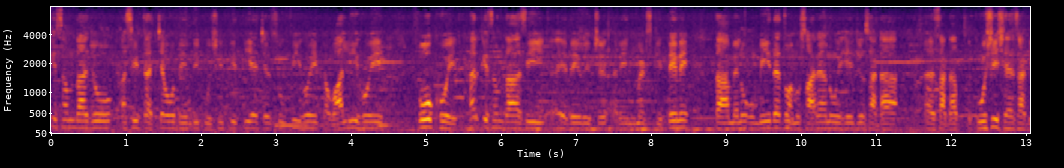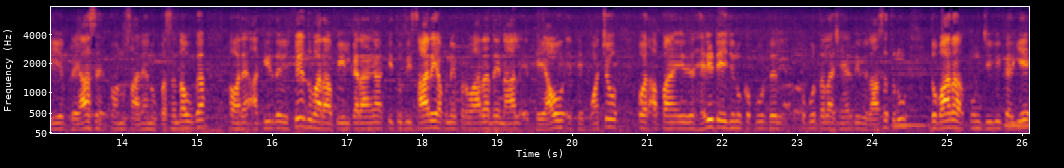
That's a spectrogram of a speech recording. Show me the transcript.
ਕਿਸਮ ਦਾ ਜੋ ਅਸੀਂ ਟੱਚ ਹੈ ਉਹ ਦੇਣ ਦੀ ਕੋਸ਼ਿਸ਼ ਕੀਤੀ ਹੈ। ਚਾਹੇ ਸੂਫੀ ਹੋਏ, ਕਵਾਲੀ ਹੋਏ ਫੋਕ ਹੋਏ, ਹਰ ਕਿਸਮ ਦਾ ਅਸੀਂ ਇਹਦੇ ਵਿੱਚ ਅਰੇਂਜਮੈਂਟਸ ਕੀਤੇ ਨੇ। ਤਾਂ ਮੈਨੂੰ ਉਮੀਦ ਹੈ ਤੁਹਾਨੂੰ ਸਾਰਿਆਂ ਨੂੰ ਇਹ ਜੋ ਸਾਡਾ ਸਾਡਾ ਕੋਸ਼ਿਸ਼ ਹੈ, ਸਾਡੀ ਇਹ ਪ੍ਰਯਾਸ ਹੈ, ਤੁਹਾਨੂੰ ਸਾਰਿਆਂ ਨੂੰ ਪਸੰਦ ਆਊਗਾ ਔਰ ਅਖੀਰ ਦੇ ਵਿੱਚ ਫਿਰ ਦੁਬਾਰਾ ਅਪੀਲ ਕਰਾਂਗਾ ਕਿ ਤੁਸੀਂ ਸਾਰੇ ਆਪਣੇ ਪਰਿਵਾਰਾਂ ਦੇ ਨਾਲ ਇੱਥੇ ਆਓ, ਇੱਥੇ ਪਹੁੰਚੋ ਔਰ ਆਪਾਂ ਇਹ ਹੈਰੀਟੇਜ ਨੂੰ ਕਪੂਰਦਲ ਕਪੂਰਤਲਾ ਸ਼ਹਿਰ ਦੀ ਵਿਰਾਸਤ ਨੂੰ ਦੁਬਾਰਾ ਪੁਨਰਜੀਵੀ ਕਰੀਏ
